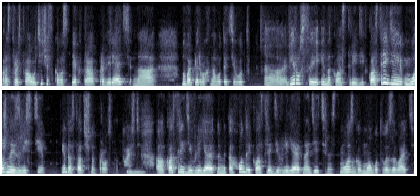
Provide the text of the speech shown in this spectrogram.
расстройство аутического спектра, проверять на, ну, во-первых, на вот эти вот а, вирусы и на класс 3D. Класс 3D можно извести, и достаточно просто. То есть mm-hmm. класс 3D влияют на митохондрии, класс 3D влияют на деятельность мозга, могут вызывать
